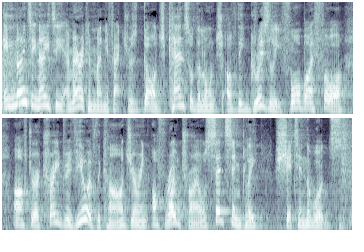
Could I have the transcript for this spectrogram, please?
In 1980, American manufacturers Dodge cancelled the launch of the Grizzly 4x4 after a trade review of the car during off road trials said simply, shit in the woods.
